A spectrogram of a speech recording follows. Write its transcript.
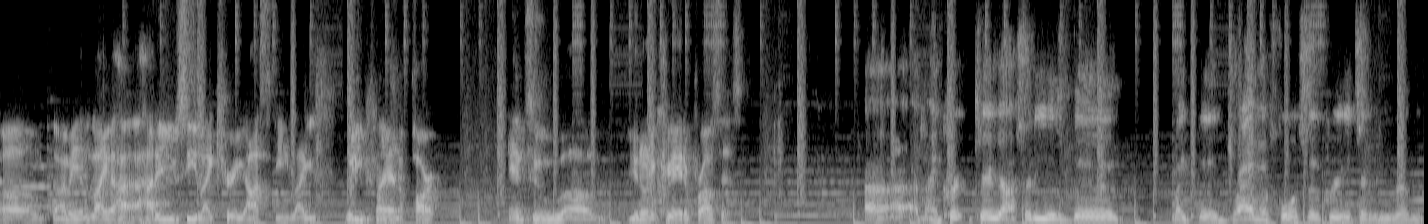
Um, I mean, like how, how do you see like curiosity like really playing a part into um, you know the creative process? Uh, I think curiosity is the like the driving force of creativity, really,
